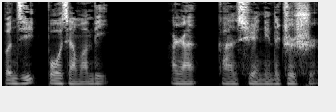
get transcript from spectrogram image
本集播讲完毕，安然感谢您的支持。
